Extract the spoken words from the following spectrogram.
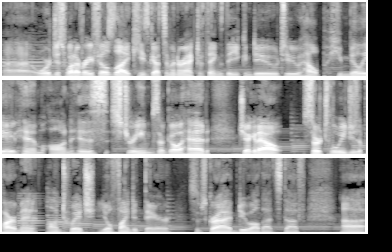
Uh, or just whatever he feels like. He's got some interactive things that you can do to help humiliate him on his stream. So go ahead, check it out. Search Luigi's Apartment on Twitch. You'll find it there. Subscribe, do all that stuff. Uh,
